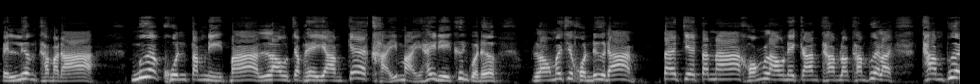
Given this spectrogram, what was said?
เป็นเรื่องธรรมดา เมื่อคุณตำหนิมาเราจะพยายามแก้ไขใหม่ให้ดีขึ้นกว่าเดิม เราไม่ใช่คนดื้อด้าน แต่เจตนาของเราในการทำเราทำเพื่ออะไรทำเพื่อ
